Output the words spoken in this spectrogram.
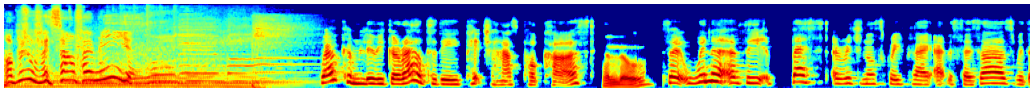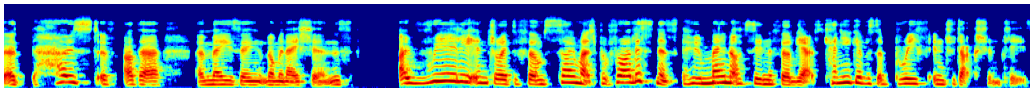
En plus, vous faites ça en famille Welcome, Louis Garrel, to the Picturehouse podcast. Hello. So, winner of the Best Original Screenplay at the Césars with a host of other amazing nominations. I really enjoyed the film so much, but for our listeners who may not have seen the film yet, can you give us a brief introduction, please?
